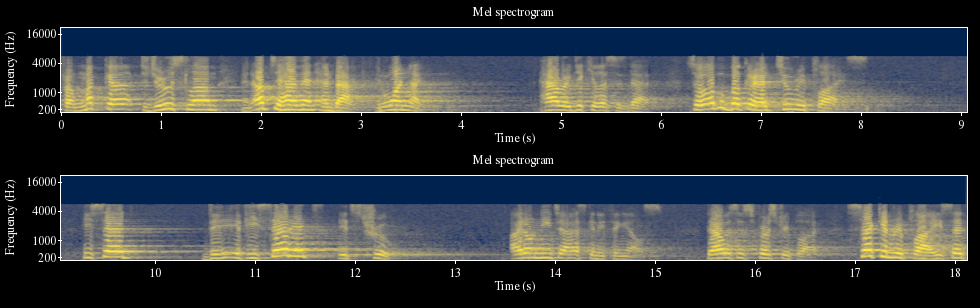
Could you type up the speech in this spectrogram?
from Mecca to Jerusalem and up to heaven and back in one night. How ridiculous is that? So Abu Bakr had two replies. He said, if he said it, it's true. I don't need to ask anything else. That was his first reply. Second reply, he said,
